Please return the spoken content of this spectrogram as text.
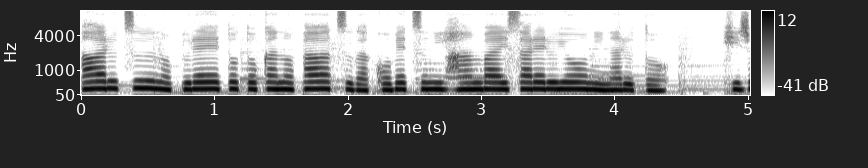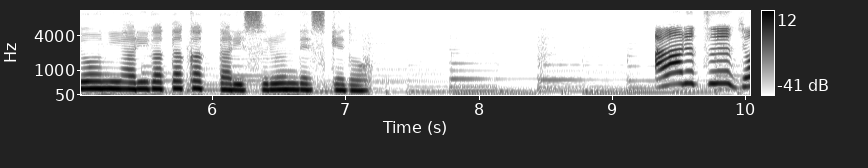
R2 のプレートとかのパーツが個別に販売されるようになると、非常にありがたかったりするんですけど。R2 状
